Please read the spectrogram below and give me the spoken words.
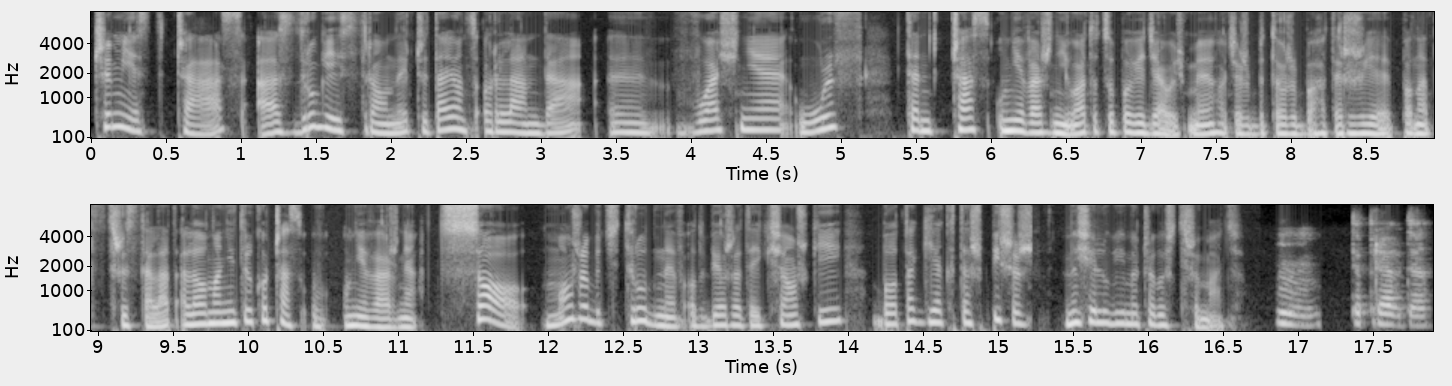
czym jest czas, a z drugiej strony, czytając Orlanda, e, właśnie Wolf ten czas unieważniła, to co powiedziałyśmy, chociażby to, że bohater żyje ponad 300 lat, ale ona nie tylko czas unieważnia. Co może być trudne w odbiorze tej książki, bo tak jak też piszesz, my się lubimy czegoś trzymać. Hmm, to prawda.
